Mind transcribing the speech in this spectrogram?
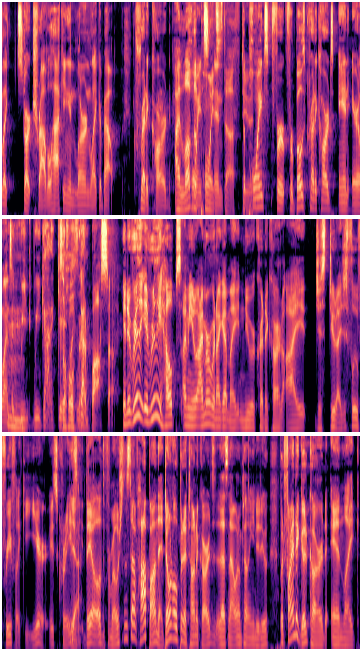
like start travel hacking and learn like about credit card. I love the points point and stuff, The points for for both credit cards and airlines. Like mm. we we gotta get a whole like, we gotta thing. boss up. And it really, it really helps. I mean, I remember when I got my newer credit card, I just, dude, I just flew free for like a year. It's crazy. Yeah. They all the promotion stuff. Hop on that. Don't open a ton of cards. That's not what I'm telling you to do. But find a good card and like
